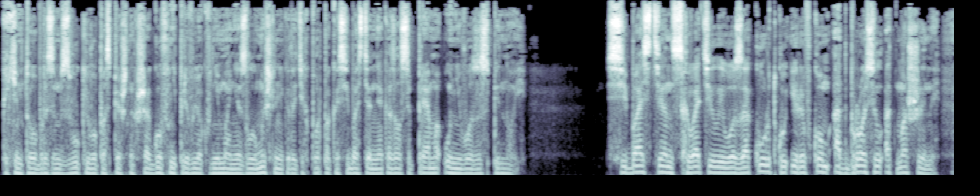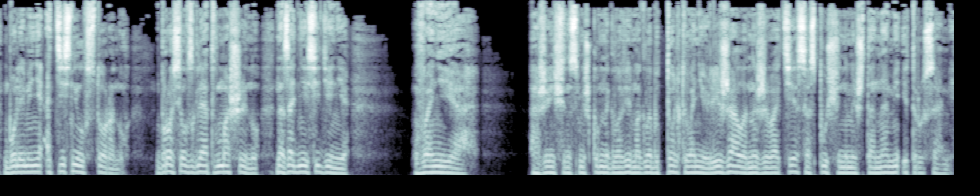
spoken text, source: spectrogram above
Каким-то образом звук его поспешных шагов не привлек внимания злоумышленника до тех пор, пока Себастьян не оказался прямо у него за спиной. Себастьян схватил его за куртку и рывком отбросил от машины, более-менее оттеснил в сторону, бросил взгляд в машину, на заднее сиденье. «Ванья!» А женщина с мешком на голове могла бы только Ванья, лежала на животе со спущенными штанами и трусами.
